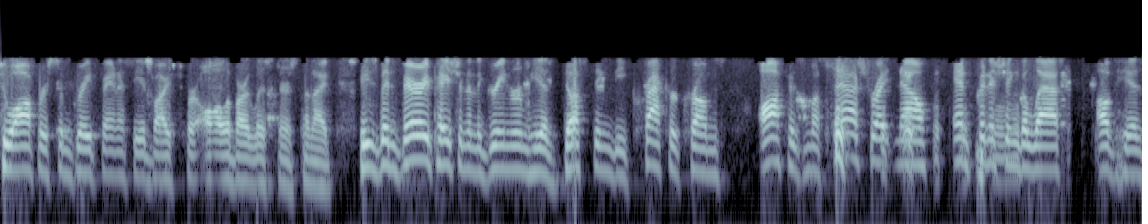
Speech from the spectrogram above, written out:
to offer some great fantasy advice for all of our listeners tonight. He's been very patient in the green room. He is dusting the cracker crumbs off his mustache right now and finishing the last of his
